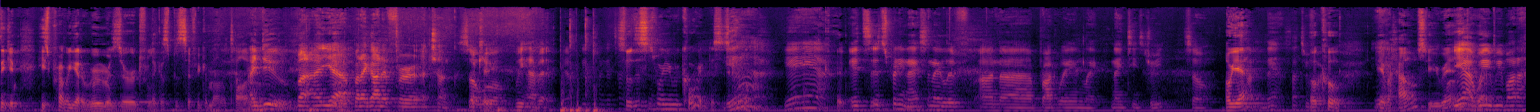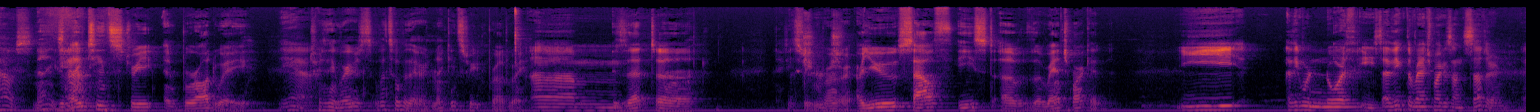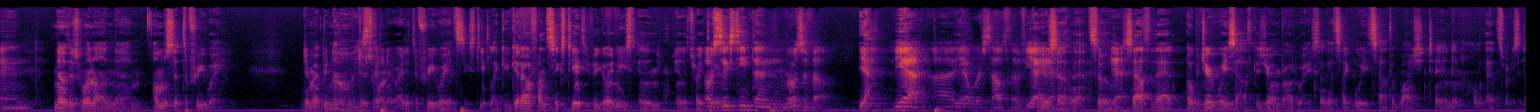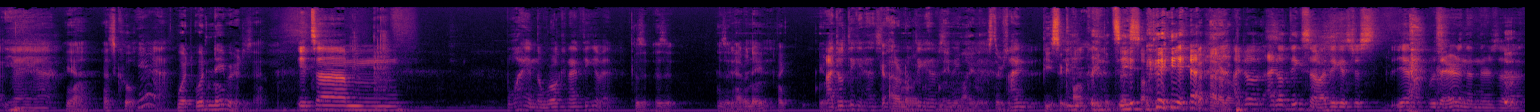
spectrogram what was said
was thinking he's probably got a room reserved for like a specific amount of time. I do, but I, yeah, Yeah. but I got it for a chunk, so Okay. we'll, we have it. We have a good chunk of time. So this is where you record. This is yeah, cool. yeah, yeah, yeah. Good. It's it's pretty nice, and I live on uh, Broadway in like 19th Street, so. Oh, yeah? it's not, yeah, it's not too Oh, far. cool. You have a house or you rent? Yeah, we, we bought a house. Nice. Yeah. 19th Street and Broadway. Yeah. I'm trying to think, where's what's over there? 19th Street, Broadway. Um. Is that uh, 19th Street and. Broadway? Are you southeast of the Ranch Market? Ye- I think we're northeast. I think the ranch Market is on southern, and No, there's one on um, almost at the freeway. There might be another Oh, one. There's there? one right at the freeway at 16th. Like you get off on 16th if you're going east, and, and it's right there. oh, 16th and Roosevelt. Yeah, Yeah, uh, yeah, we're south of. Yeah, you're yeah. south of that. So Yeah. south of that. Oh, but you're way south because you're on Broadway. So that's like way south of Washington and all of that sort of stuff. Yeah, yeah, Yeah, that's cool. yeah. What what neighborhood is that? It's um. Why in the world can I think of it? Does it does it does it have a name? Like you know, I don't think it has. I don't know what think the name of name. light is. There's a I- piece of concrete that says something. yeah, but I don't know. I don't. I don't think so. I think it's just yeah, we're there, and then there's a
